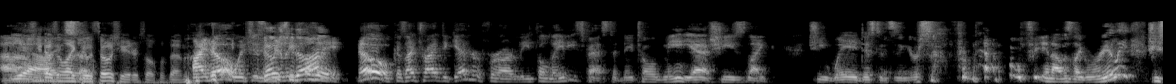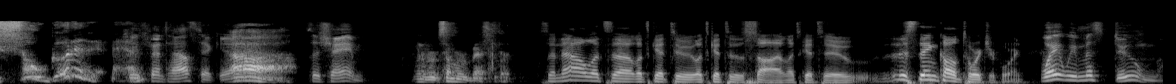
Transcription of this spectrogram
Um, Yeah, She doesn't like so- to associate herself with them. I know, which is No, really she funny. No, because I tried to get her for our Lethal Ladies Fest, and they told me, yeah, she's like she way distancing herself from that movie, and I was like, really? She's so good in it, man. She's fantastic. Yeah, Ah. it's a shame. One of her, some of her best work. So now let's uh let's get to let's get to the saw. and Let's get to this thing called torture porn. Wait, we missed Doom.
